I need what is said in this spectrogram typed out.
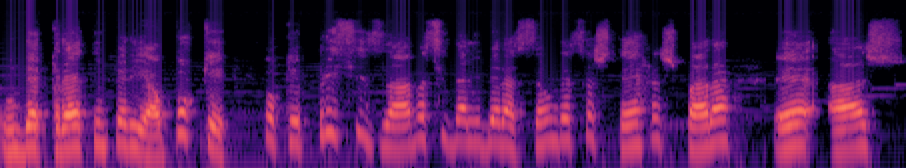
Um decreto imperial. Por quê? Porque precisava-se da liberação dessas terras para é, as,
